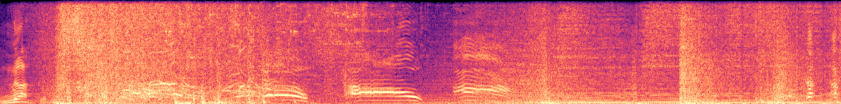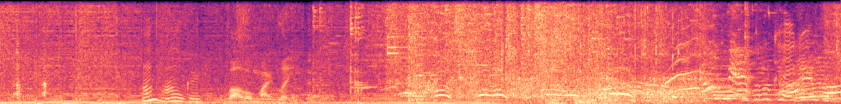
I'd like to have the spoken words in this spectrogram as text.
Nothing. Oh! Ow! Ah! I'm hungry. Follow my lead. You okay, Grandpa?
